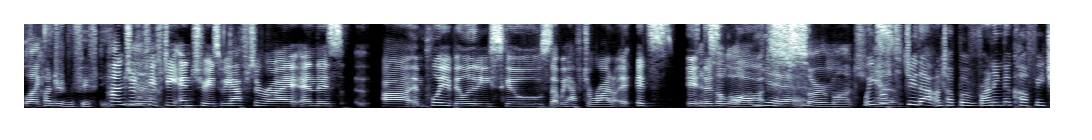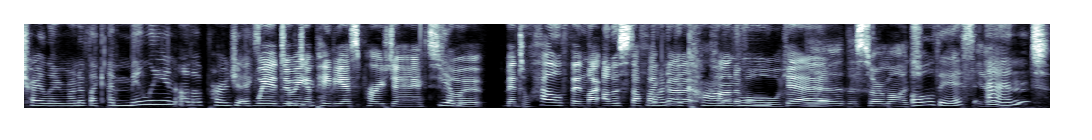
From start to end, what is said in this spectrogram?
Like 150. 150 entries we have to write, and there's uh, employability skills that we have to write. It, it's, it, it's there's a lot. Yeah. It's so much. we yeah. have to do that on top of running a coffee trailer and run of like a million other projects. We're doing do- a PDS project Yeah, for mental health and like other stuff like Running a that. carnival. yeah. Yeah, there's so much. all this Yeah. and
